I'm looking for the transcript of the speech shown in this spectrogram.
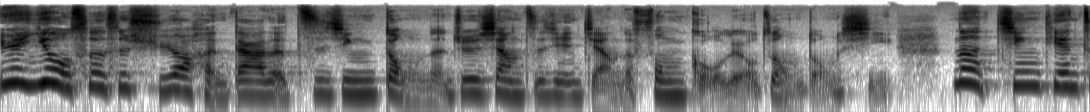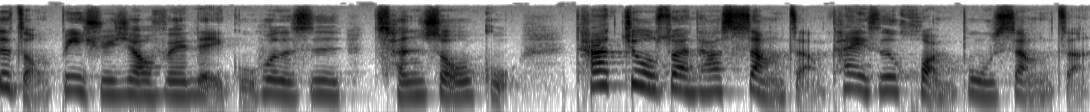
因为右侧是需要很大的资金动能，就是像之前讲的疯狗流这种东西。那今天这种必须消费类股或者是成熟股，它就算它上涨，它也是缓步上涨。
